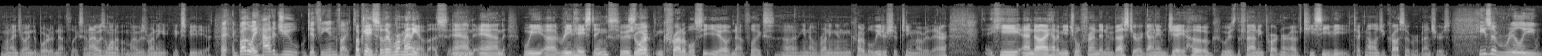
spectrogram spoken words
when I joined the board of Netflix, and I was one of them. I was running Expedia. and, and by the way, how did you get the invite? To Okay, the so there weren't many of us, and and we uh, Reed Hastings, who is Sure. the incredible CEO of Netflix, uh, you know, running an incredible leadership team over there. He and I had a mutual friend and investor, a guy named Jay Hoag, who is the founding partner of TCV, Technology Crossover Ventures. He's a really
